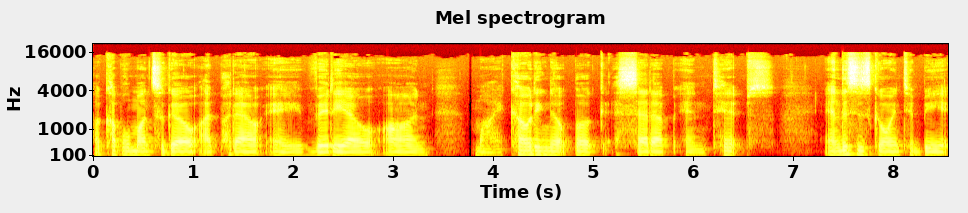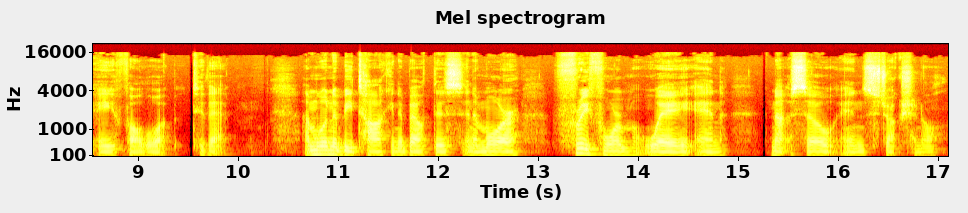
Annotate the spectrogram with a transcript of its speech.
A couple months ago, I put out a video on my coding notebook setup and tips, and this is going to be a follow up to that. I'm going to be talking about this in a more free-form way and not so instructional.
